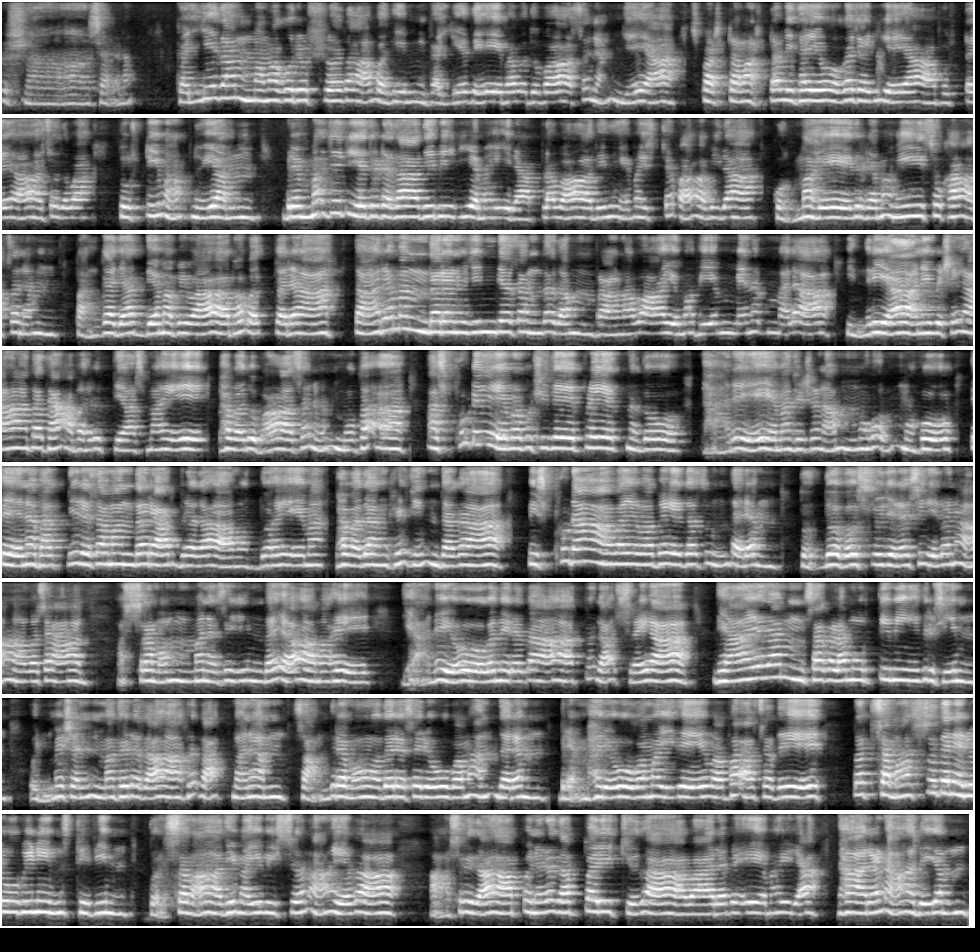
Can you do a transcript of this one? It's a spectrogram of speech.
കൃഷ്ണാശരണം. കല്യതം മമ കുരുഷ്വതാപതിം കല്യതേ ഭവതുപാസനം ജയാ. സ്പഷ്ടമഷ്ടവിധയോഗചര്യയാ പുഷ്ടയാ ചതുവാ. ബ്രഹ്മചര്യ ബ്രഹ്മചര്യദൃഢതാതിവീര്യമൈരാപ്ലവാതി നിയമൈശ്ച ഭാവിത. കുർമഹേ ദൃഢമമീ സുഖാസനം പങ്കജാദ്യമപി വാ ഭവത്തരാ तारमन्दरनुचिन्त्य सन्दतं प्राणवायुमभियम्य निर्मला इन्द्रियाणि विषया तथापहृत्य स्महे भवदुपासनोन्मुखा अस्फुटेव पुषिते प्रयत्नतो मुहुर्मुहुः तेन भक्तिरसमन्तरार्द्रतामुद्वहेम भवदङ्घ्रिचिन्तका विस्फुटावयवभेदसुन्दरं तुद्वभुः सुजलशीलनावशात् अश्रमं मनसि चिन्तयामहे ധ്യാനയോഗനിരതാത്മതാശ്രയാ ധ്യായതം സകളമൂർത്തിമീദൃശീം ഉന്മിഷൻ മധുരതാഹൃതാത്മനം സാന്ദ്രമോദരസരൂപമാന്തരം ബ്രഹ്മരൂപമയി ദേവഭാസതേ തത്സമാസ്വദനരൂപിണീം സ്ഥിതിം. ത്വത്സമാധിമയി വിശ്വനായക. ആശ്രിതാ പുനരതപ്പരിച്യുതാ. വാരപേ മൈര ധാരണാധികം.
